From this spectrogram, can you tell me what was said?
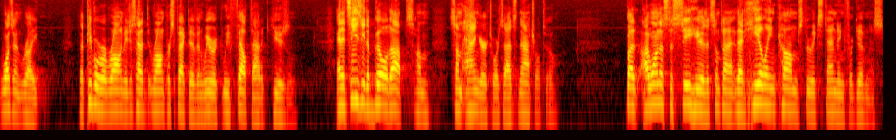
wasn't right. That people were wrong, they just had a wrong perspective, and we, were, we felt that accusing. And it's easy to build up some, some anger towards that. It's natural too. But I want us to see here that sometimes that healing comes through extending forgiveness.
